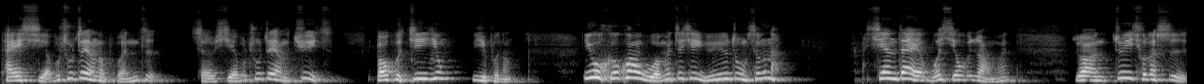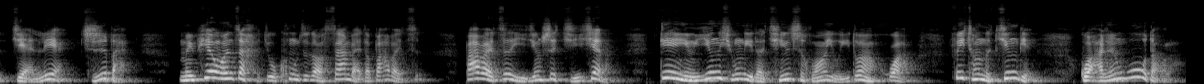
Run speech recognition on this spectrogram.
他也写不出这样的文字，写写不出这样的句子，包括金庸亦不能，又何况我们这些芸芸众生呢？现在我写软文，软追求的是简练直白，每篇文字就控制到三百到八百字，八百字已经是极限了。电影《英雄》里的秦始皇有一段话非常的经典：“寡人悟到了，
